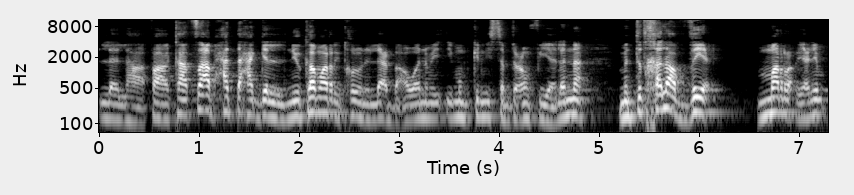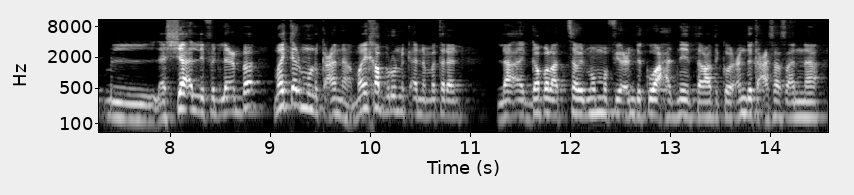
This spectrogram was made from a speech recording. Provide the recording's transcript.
لها. فكانت صعب حتى حق ال newcomer يدخلون اللعبة أو أنهم ممكن يستمتعون فيها لأن من تدخلها تضيع مرة. يعني الأشياء اللي في اللعبة ما يكلمونك عنها ما يخبرونك ان مثلا لا قبل لا تسوي المهمه في عندك واحد اثنين ثلاثة يكون عندك على أساس أنه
